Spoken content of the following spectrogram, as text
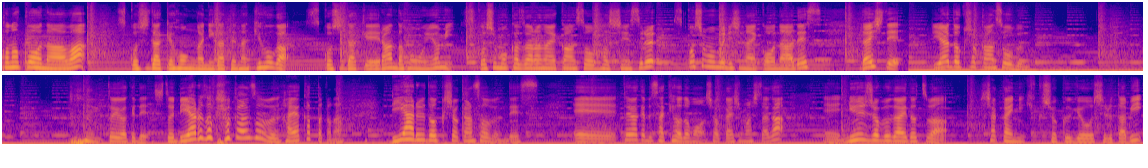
このコーナーは少しだけ本が苦手なキホが少しだけ選んだ本を読み少しも飾らない感想を発信する少しも無理しないコーナーです。題してリアル読書感想文。というわけでちょっとリアル読書感想文早かったかな？リアル読書感想文です、えーというわけで先ほども紹介しましたが、えーニュージョブガイドツアー社会に聞く職業を知る旅。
